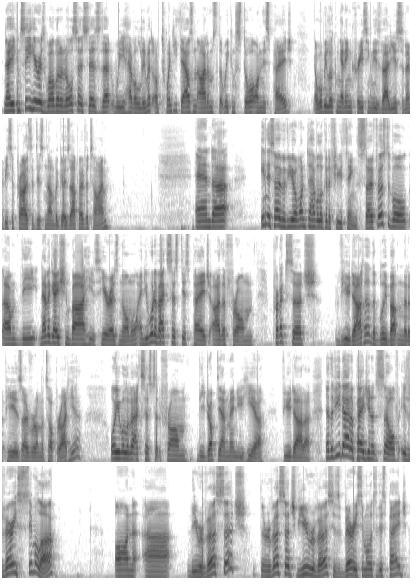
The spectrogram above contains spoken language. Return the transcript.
Now you can see here as well that it also says that we have a limit of 20,000 items that we can store on this page. I will be looking at increasing these values, so don't be surprised if this number goes up over time. And uh, in this overview, I wanted to have a look at a few things. So first of all, um, the navigation bar is here as normal, and you would have accessed this page either from Product Search View Data, the blue button that appears over on the top right here, or you will have accessed it from the drop-down menu here, view data. Now the view data page in itself is very similar on uh, the reverse search. The reverse search view reverse is very similar to this page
